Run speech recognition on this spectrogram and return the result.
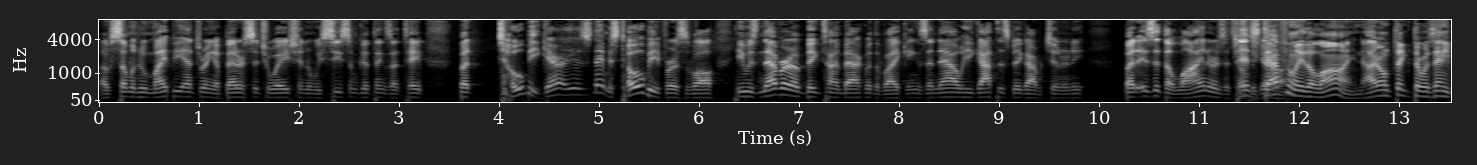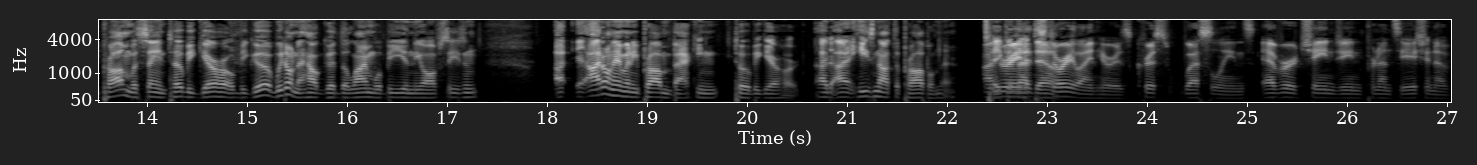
of someone who might be entering a better situation, and we see some good things on tape. But Toby Gerhart, his name is Toby. First of all, he was never a big time back with the Vikings, and now he got this big opportunity. But is it the line or is it Toby it's Gerhart? definitely the line. I don't think there was any problem with saying Toby Gerhart will be good. We don't know how good the line will be in the offseason. I, I don't have any problem backing Toby Gerhart. I, I, he's not the problem there. Underrated storyline here is Chris Wesseling's ever-changing pronunciation of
